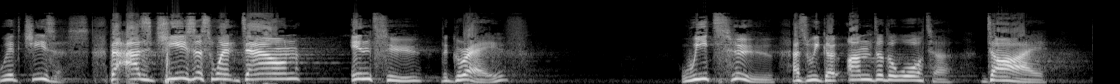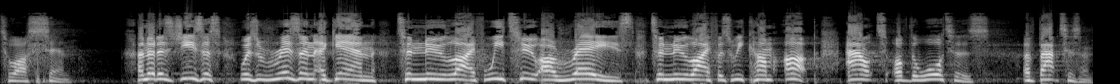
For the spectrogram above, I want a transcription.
with Jesus. That as Jesus went down into the grave, we too, as we go under the water, die to our sin. And that as Jesus was risen again to new life, we too are raised to new life as we come up out of the waters of baptism.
